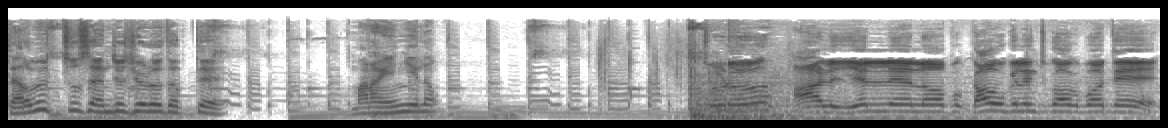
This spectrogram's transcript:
తెర మీద చూసి ఎంజాయ్ చేయడం తప్పితే మనం ఏం చేయలేం. చూడు వాళ్ళు ఎల్లే లోపు కౌగిలించుకోకపోతే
